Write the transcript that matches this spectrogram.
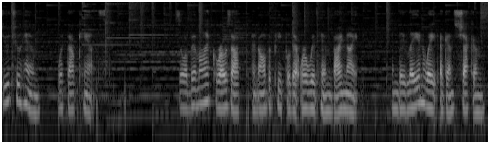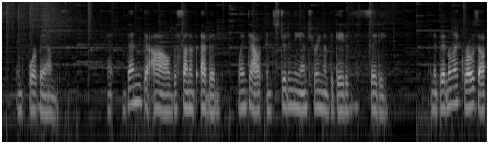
do to him what thou canst. So Abimelech rose up, and all the people that were with him by night, and they lay in wait against Shechem in four bands. And then Gaal the son of Ebed went out and stood in the entering of the gate of the city. And Abimelech rose up,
